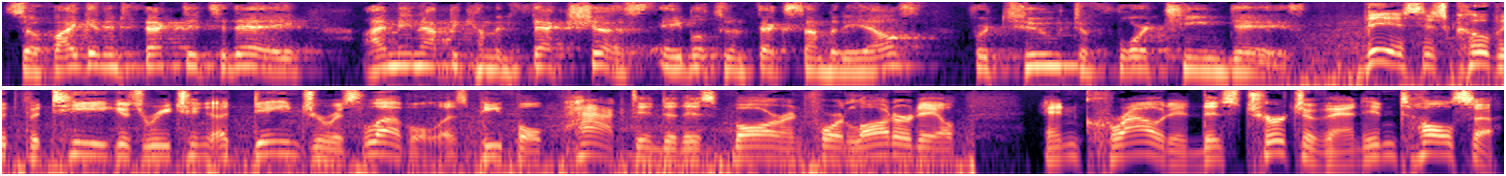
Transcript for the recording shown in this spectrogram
So if I get infected today, I may not become infectious, able to infect somebody else for two to 14 days. This is COVID fatigue is reaching a dangerous level as people packed into this bar in Fort Lauderdale and crowded this church event in Tulsa.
